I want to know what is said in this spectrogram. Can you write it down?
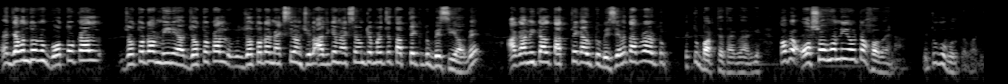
যেমন ধরুন গতকাল যতটা যতকাল যতটা ম্যাক্সিমাম ছিল আজকে ম্যাক্সিমাম টেম্পারেচার তার থেকে একটু বেশি হবে আগামীকাল তার থেকে আর একটু বেশি হবে তারপরে আর একটু একটু বাড়তে থাকবে আর কি। তবে অসহনীয়টা হবে না এটুকু বলতে পারি।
